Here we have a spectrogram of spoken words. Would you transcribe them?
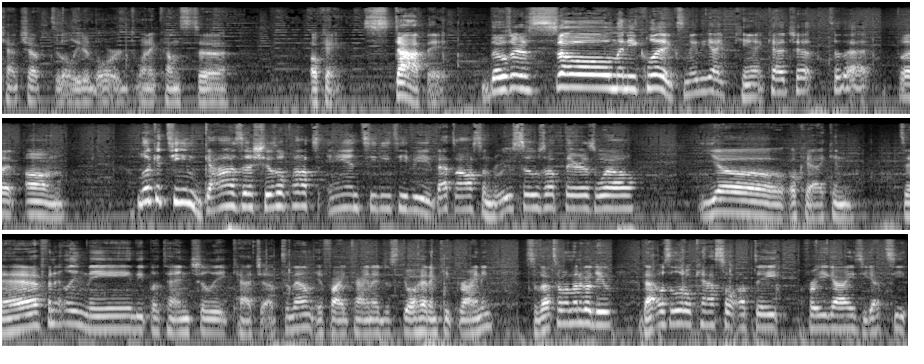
catch up to the leaderboards when it comes to... Okay, stop it. Those are so many clicks. Maybe I can't catch up to that. But, um, look at Team Gaza, Shizzlepots, and TDTV. That's awesome. Russo's up there as well. Yo, okay, I can definitely maybe potentially catch up to them if I kind of just go ahead and keep grinding. So that's what I'm to go do. That was a little castle update for you guys. You got to see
